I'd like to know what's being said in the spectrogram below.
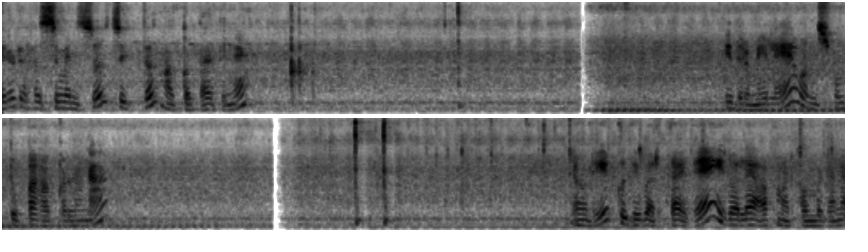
ಎರಡು ಹಸಿಮೆಣಸು ಸಿಕ್ತು ಹಾಕ್ಕೊತಾ ಇದ್ದೀನಿ. ಇದರ ಮೇಲೆ ಒಂದು ಸ್ಪೂನ್ ತುಪ್ಪ ಹಾಕ್ಕೊಳ್ಳೋಣ ನೋಡಿ, ಕುದಿ ಬರ್ತಾ ಇದೆ. ಈಗಲೇ ಆಫ್ ಮಾಡ್ಕೊಂಬಿಡೋಣ.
